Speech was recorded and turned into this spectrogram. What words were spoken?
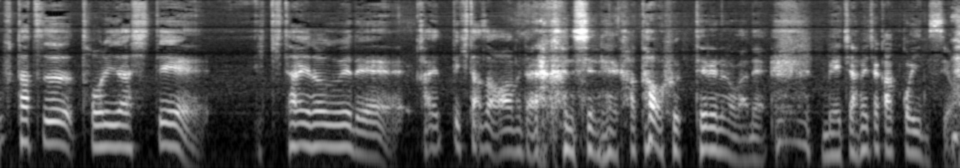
2つ取り出して機体の上で帰ってきたぞみたいな感じでね 旗を振ってるのがねめちゃめちゃかっこいいんですよ。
